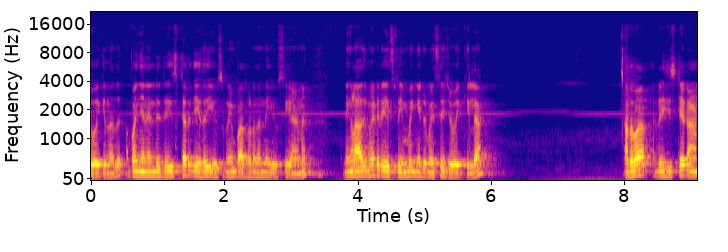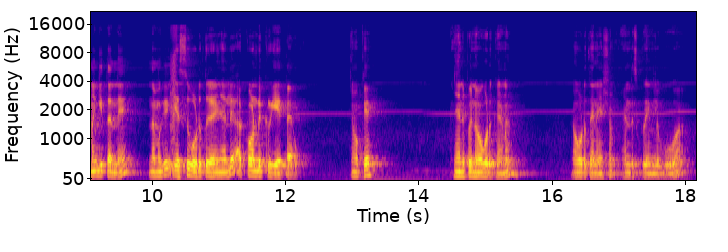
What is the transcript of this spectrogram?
ചോദിക്കുന്നത്. അപ്പോൾ ഞാൻ എന്റെ രജിസ്റ്റർ ചെയ്ത യൂസർ നെയിം പാസ്വേഡ് തന്നെ യൂസ് ചെയ്യാണ്. നിങ്ങൾ ആദ്യമായിട്ട് രജിസ്റ്റർ ചെയ്യുമ്പോൾ ഇങ്ങനെ ഒരു മെസ്സേജ് ചോദിക്കില്ല. അഥവാ രജിസ്റ്റേർഡ് ആണെങ്കിൽ തന്നെ നമുക്ക് എസ് കൊടുത്തു കഴിഞ്ഞാൽ അക്കൗണ്ട് ക്രിയേറ്റ് ആവും. ഓക്കെ ഞാനിപ്പോൾ നോ കൊടുക്കുകയാണ്. നോ കൊടുത്തതിന് ശേഷം എന്റെ സ്ക്രീനിൽ പോവുക.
